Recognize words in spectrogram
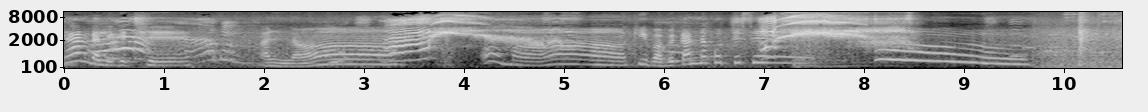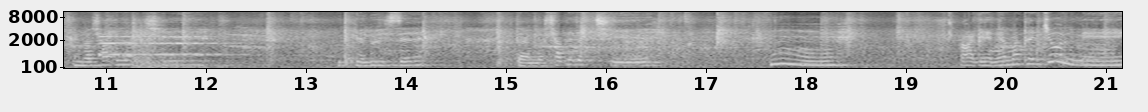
ঠান্ডা লেগেছে। আল্লাহ। ও মা, কীভাবে কান্না করতেছে? আমরা সাথে যাচ্ছি। বিকেল হয়েছে তাই আমরা সাথে যাচ্ছি। হুম। আগে এনে মাথায় চুল নেই।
